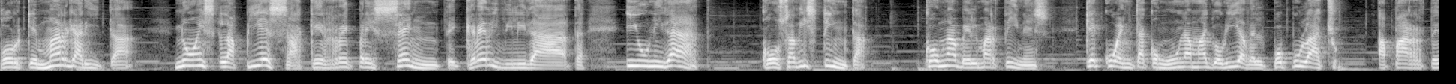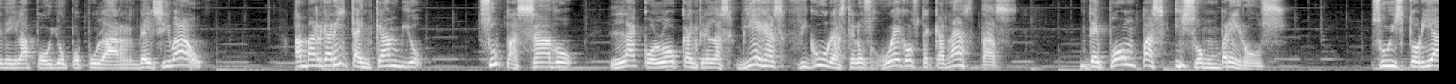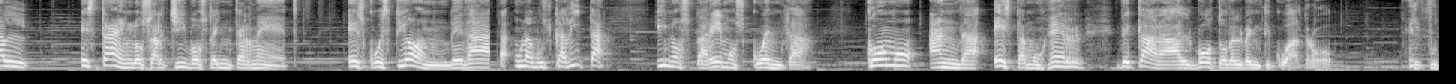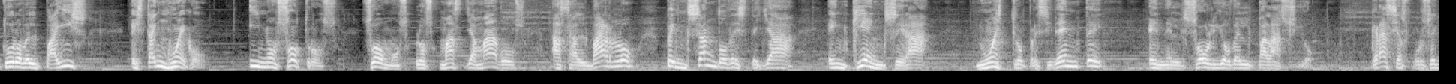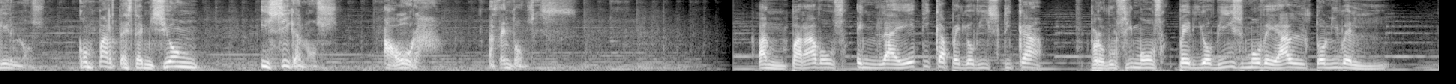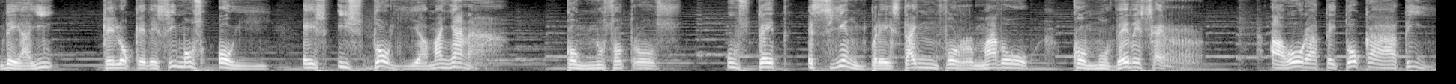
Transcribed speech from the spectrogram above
porque Margarita no es la pieza que represente credibilidad y unidad, cosa distinta con Abel Martínez, que cuenta con una mayoría del populacho, aparte del apoyo popular del Cibao. A Margarita, en cambio, su pasado la coloca entre las viejas figuras de los juegos de canastas, de pompas y sombreros. Su historial está en los archivos de Internet. Es cuestión de dar una buscadita y nos daremos cuenta cómo anda esta mujer de cara al voto del 24. El futuro del país está en juego y nosotros somos los más llamados a salvarlo pensando desde ya en quién será nuestro presidente en el solio del palacio. Gracias por seguirnos. Comparta esta emisión y síganos ahora. Hasta entonces. Amparados en la ética periodística, producimos periodismo de alto nivel. De ahí que lo que decimos hoy es historia mañana. Con nosotros, usted siempre está informado como debe ser. Ahora te toca a ti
